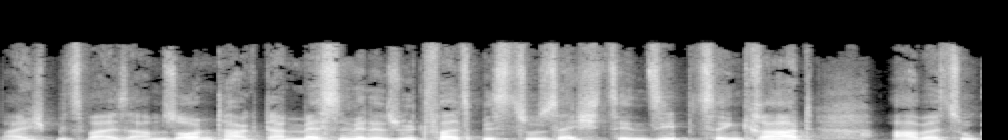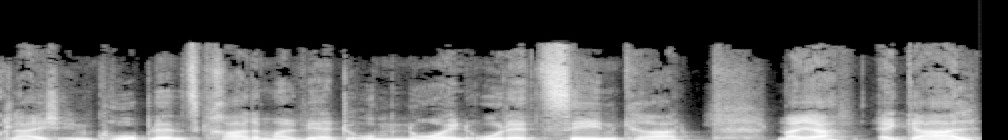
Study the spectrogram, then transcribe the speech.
Beispielsweise am Sonntag, da messen wir in der Südpfalz bis zu 16, 17 Grad, aber zugleich in Koblenz gerade mal Werte um 9 oder 10 Grad. Naja, egal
